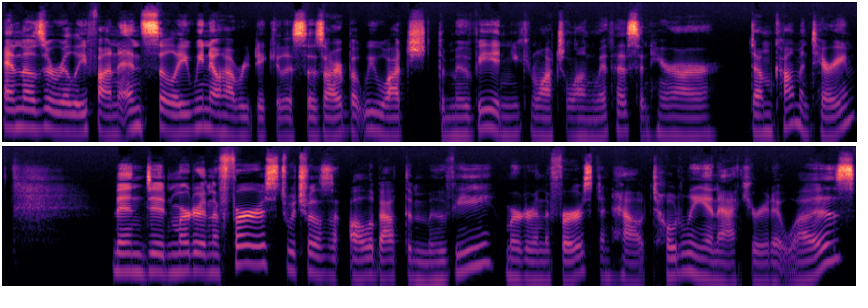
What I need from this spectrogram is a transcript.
and those are really fun and silly. We know how ridiculous those are, but we watched the movie and you can watch along with us and hear our dumb commentary. Then did Murder in the First, which was all about the movie Murder in the First and how totally inaccurate it was.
